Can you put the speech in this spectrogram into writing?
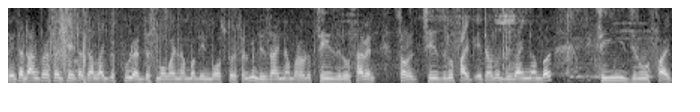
তো এটা ডান করে ফেলছে, এটা যা লাগবে ফুল অ্যাড্রেস মোবাইল নাম্বার দিন ইনবক্স করে ফেলবেন। ডিজাইন নাম্বার হলো three zero seven sorry three zero five এটা হলো design number three zero five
